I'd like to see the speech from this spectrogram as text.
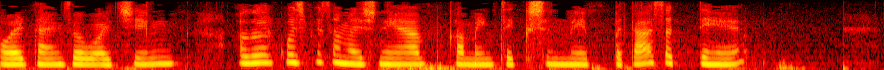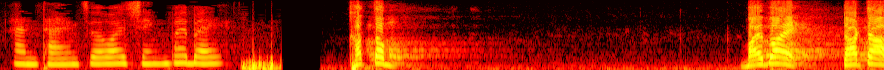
और थैंक्स फॉर वॉचिंग अगर कुछ भी समझ नहीं आप कमेंट सेक्शन में बता सकते हैं। And thanks for watching bye bye खत्म। Bye bye tata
